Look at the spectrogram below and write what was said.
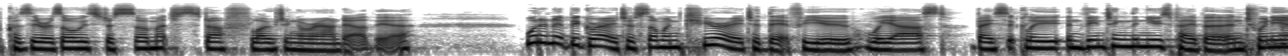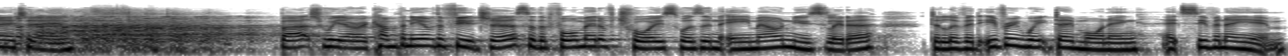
because there is always just so much stuff floating around out there. Wouldn't it be great if someone curated that for you? We asked, basically inventing the newspaper in 2018. But we are a company of the future, so the format of choice was an email newsletter delivered every weekday morning at 7 a.m.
